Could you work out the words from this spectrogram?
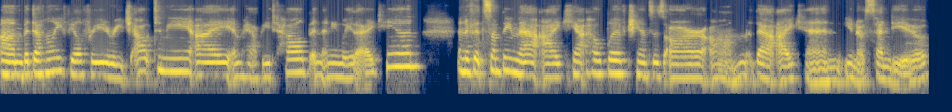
Um, but definitely feel free to reach out to me. I am happy to help in any way that I can. And if it's something that I can't help with, chances are um, that I can, you know, send you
